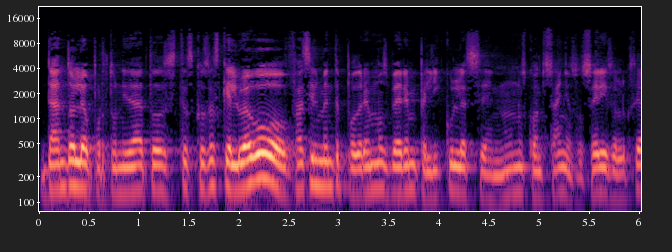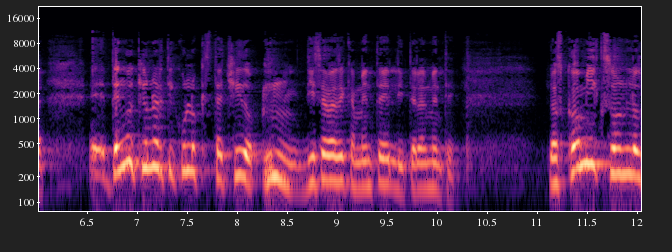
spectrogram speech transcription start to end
dándole oportunidad a todas estas cosas que luego fácilmente podremos ver en películas en unos cuantos años o series o lo que sea. Eh, tengo aquí un artículo que está chido. Dice básicamente, literalmente, los cómics son, los,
